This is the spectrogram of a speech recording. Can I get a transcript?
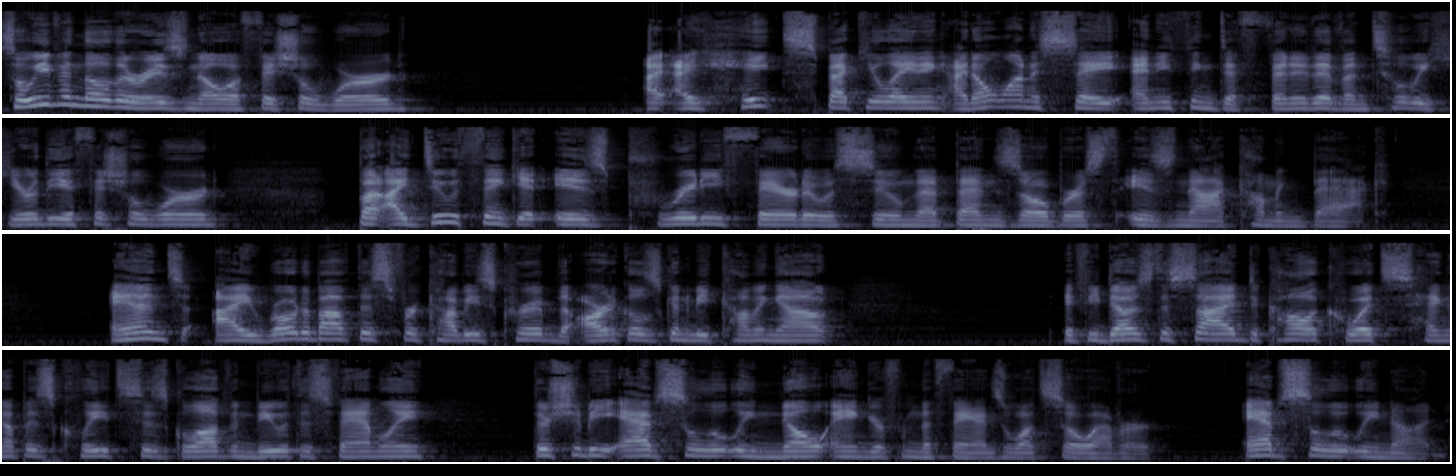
So even though there is no official word, I, I hate speculating. I don't want to say anything definitive until we hear the official word. But I do think it is pretty fair to assume that Ben Zobrist is not coming back. And I wrote about this for Cubby's Crib. The article is going to be coming out if he does decide to call it quits, hang up his cleats, his glove, and be with his family, there should be absolutely no anger from the fans whatsoever. Absolutely none.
